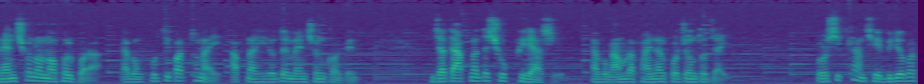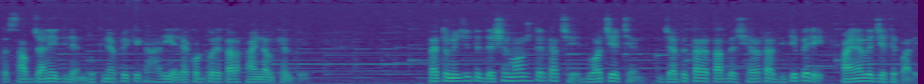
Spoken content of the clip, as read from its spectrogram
মেনশন ও নফল পড়া এবং প্রতি প্রার্থনায় আপনার হিরোদের মেনশন করবেন, যাতে আপনাদের সুখ ফিরে আসে এবং আমরা ফাইনাল পর্যন্ত যাই। রশিদ খান সেই ভিডিও বার্তা সাফ জানিয়ে দিলেন, দক্ষিণ আফ্রিকাকে হারিয়ে রেকর্ড করে তারা ফাইনাল খেলবে। তাই তো নিজেদের দেশের মানুষদের কাছে দোয়া চেয়েছেন, যাতে তারা তাদের সেরাটা দিতে পেরে ফাইনালে যেতে পারে।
